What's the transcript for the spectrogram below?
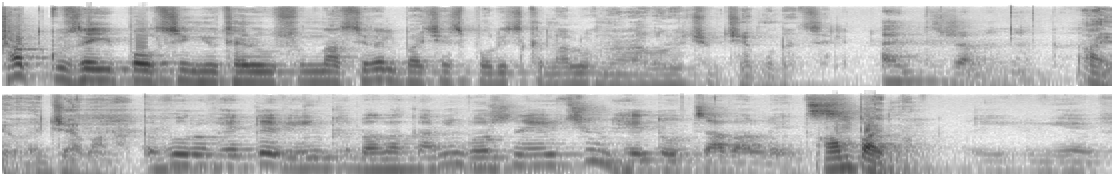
շատ կուզեի Պոլսի նյութերը ուսումնասիրել, բայց ես Պոլից գնալու հնարավորություն չեմ ունեցել։ Այդ ժամանակ։ Այո, այդ ժամանակ։ Որովհետեւ ինքը բավականին գործնեություն հետո ծավալեց։ Անպայման։ Եվ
